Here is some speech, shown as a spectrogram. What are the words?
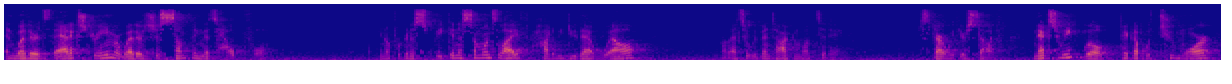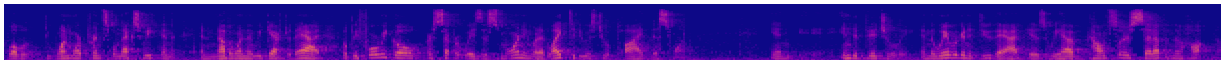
And whether it's that extreme or whether it's just something that's helpful, you know, if we're going to speak into someone's life, how do we do that well? Well, that's what we've been talking about today. Start with yourself. Next week, we'll pick up with two more. Well, we'll do one more principle next week and, and another one the week after that. But before we go our separate ways this morning, what I'd like to do is to apply this one in, individually. And the way we're going to do that is we have counselors set up in the hall. No,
